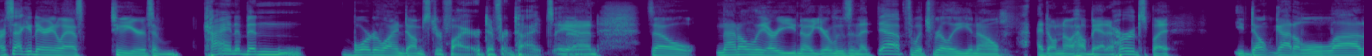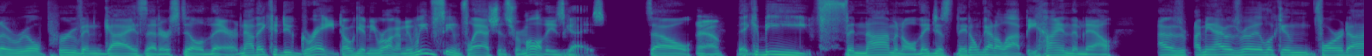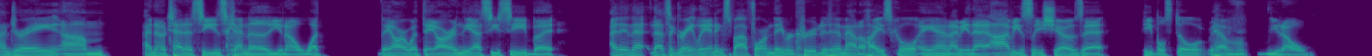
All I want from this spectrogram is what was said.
Our secondary last two years have kind of been borderline dumpster fire at different times. Yeah. And so not only are you know you're losing the depth, which really, you know, I don't know how bad it hurts, but you don't got a lot of real proven guys that are still there. Now they could do great, don't get me wrong. I mean, we've seen flashes from all these guys. So Yeah. they could be phenomenal. They just they don't got a lot behind them now. I was I mean I was really looking forward to Andre. Um I know Tennessee's kind of, you know, what they are what they are in the SEC, but I think that that's a great landing spot for him. They recruited him out of high school and I mean that obviously shows that people still have, you know,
